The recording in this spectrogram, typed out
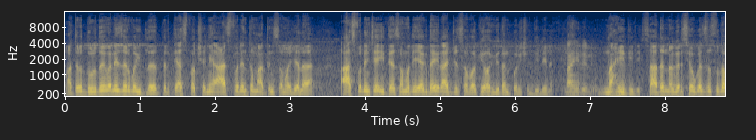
मात्र दुर्दैवाने जर बघितलं तर त्याच पक्षाने आजपर्यंत मातंग समाजाला आजपर्यंतच्या इतिहासामध्ये एकदाही राज्यसभा किंवा विधान परिषद दिली नाही. दिले. नाही दिली. साधं नगरसेवकाचं सुद्धा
